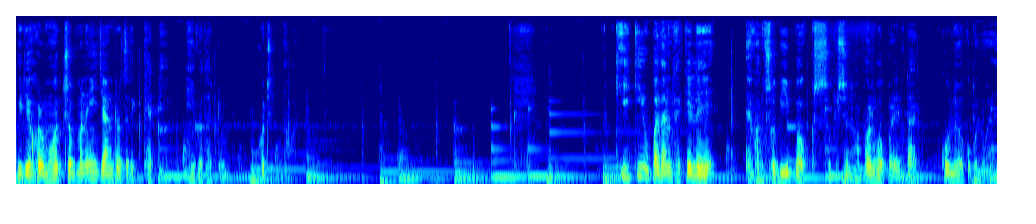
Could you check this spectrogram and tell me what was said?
বিদেশৰ মহোৎসৱ মানেই যে আন্তৰ্জাতিক খ্যাতি সেই কথাটো সঠিক কি কি উপাদান থাকিলে এখন ছবি বক্স অফিচত সফল হ'ব পাৰে তাক কোনেও ক'ব নোৱাৰে।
